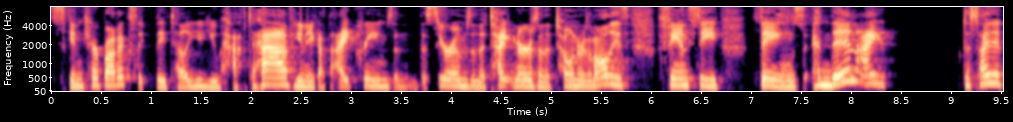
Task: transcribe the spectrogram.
skincare products that they tell you you have to have. You know, you got the eye creams and the serums and the tighteners and the toners and all these fancy things. And then I decided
